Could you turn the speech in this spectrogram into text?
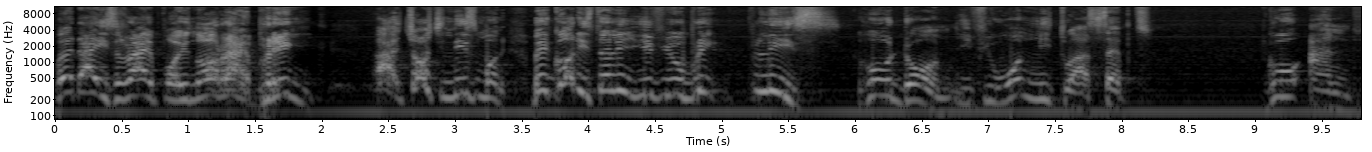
Whether it's ripe or it's not ripe, bring. Ah, church needs money. But God is telling you, if you bring, please hold on. If you want me to accept, go and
